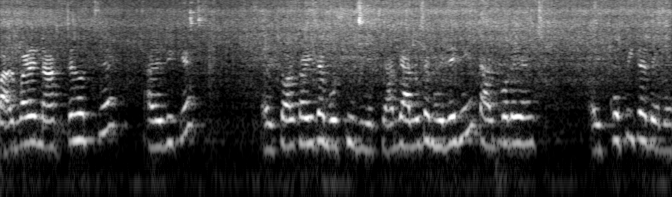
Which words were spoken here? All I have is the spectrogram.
বারবারে নাড়তে হচ্ছে, আর এদিকে ওই তরকারিটা বসিয়ে দিয়েছে। আগে আলুটা ভেজে নিই, তারপরে ওই কপিটা দেবো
